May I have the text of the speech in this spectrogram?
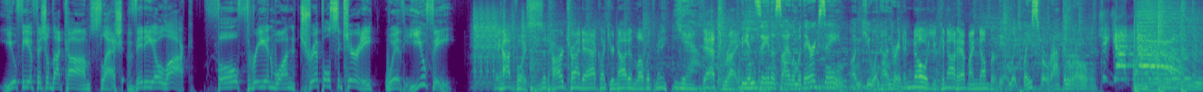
eufyofficial.com slash video lock. Full three in one triple security with Eufy. Hey, Hot Voice, is it hard trying to act like you're not in love with me? Yeah. That's right. The Insane Asylum with Eric Zane on Q100. And no, you cannot have my number. The only place for rock and roll. She got girls,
